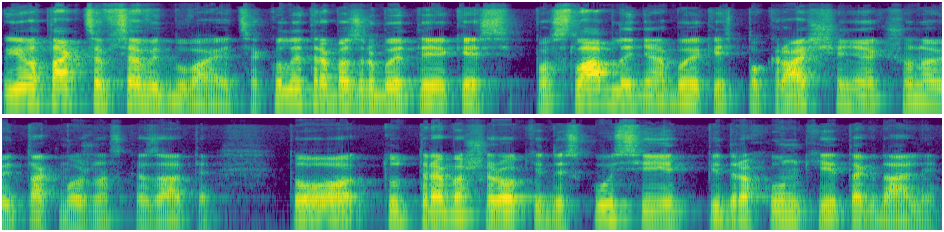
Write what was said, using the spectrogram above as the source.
І отак це все відбувається. Коли треба зробити якесь послаблення або якесь покращення, якщо навіть так можна сказати, то тут треба широкі дискусії, підрахунки і так далі. Е,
